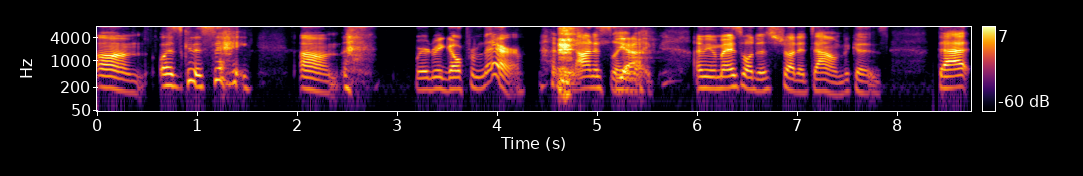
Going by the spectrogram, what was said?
Um, I was gonna say, um, where do we go from there? I mean, honestly, Yeah. like, I mean, might as well just shut it down because that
